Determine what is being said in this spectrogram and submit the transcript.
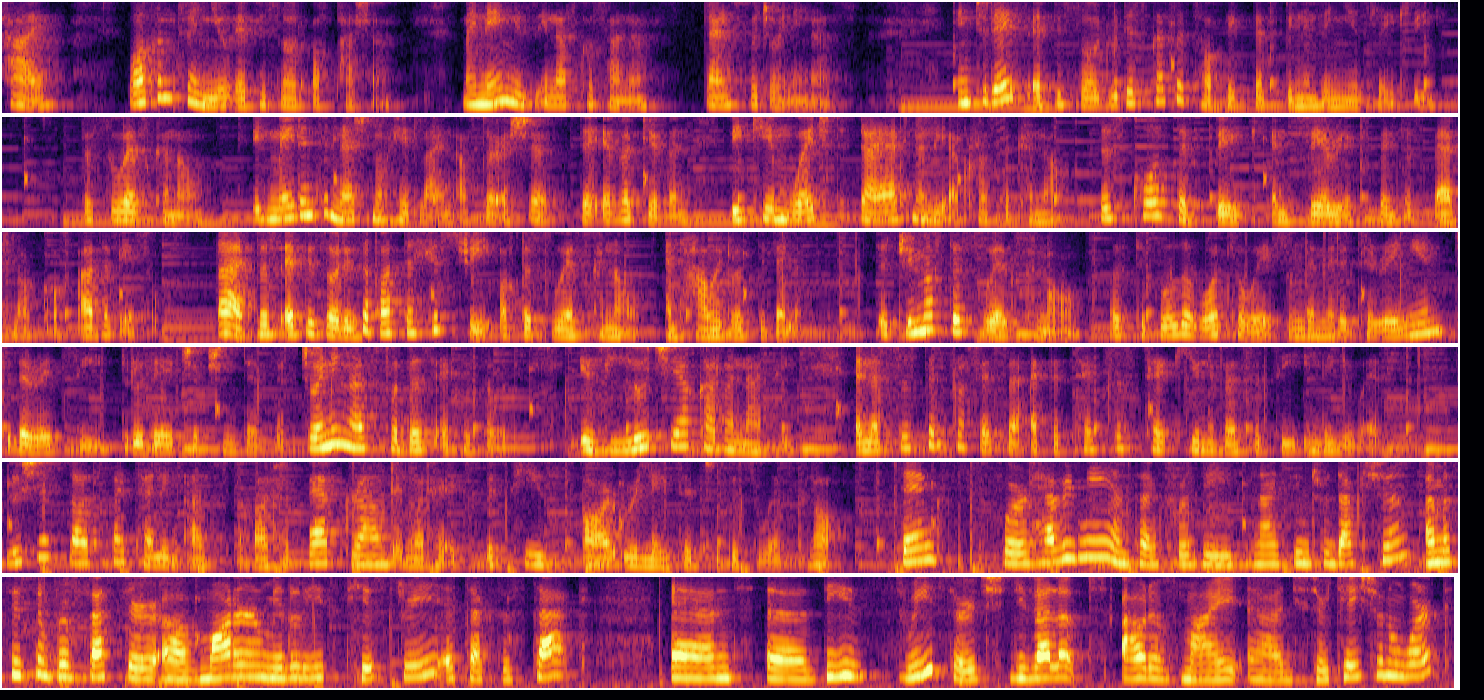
Hi, welcome to a new episode of Pasha. My name is Inas Kosana. Thanks for joining us. In today's episode, we discuss a topic that's been in the news lately the Suez Canal. It made international headline after a ship, the Ever Given, became wedged diagonally across the canal. This caused a big and very expensive backlog of other vessels. But this episode is about the history of the Suez Canal and how it was developed. The dream of the Suez Canal was to build a waterway from the Mediterranean to the Red Sea through the Egyptian desert. Joining us for this episode is Lucia Carminati, an assistant professor at the Texas Tech University in the US. Lucia starts by telling us about her background and what her expertise are related to the Suez Canal. Thanks for having me and thanks for the nice introduction. I'm assistant professor of modern Middle East history at Texas Tech. And uh, these research developed out of my uh, dissertation work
